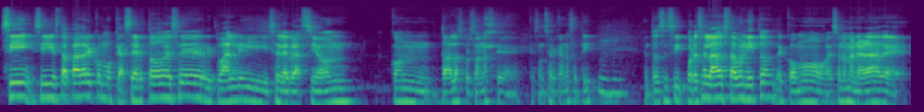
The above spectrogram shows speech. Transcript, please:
Sí, sí, está padre como que hacer todo ese ritual y celebración con todas las personas que, que son cercanas a ti. Entonces sí, por ese lado está bonito de cómo es una manera de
